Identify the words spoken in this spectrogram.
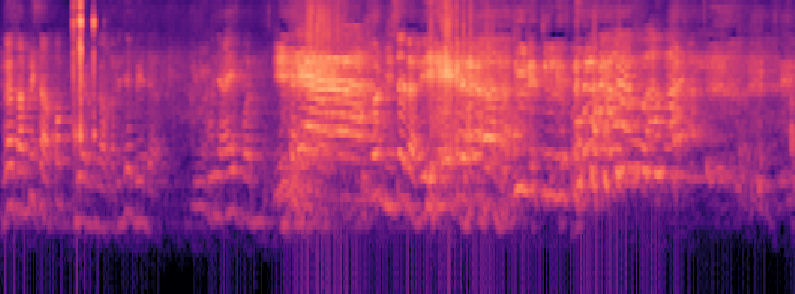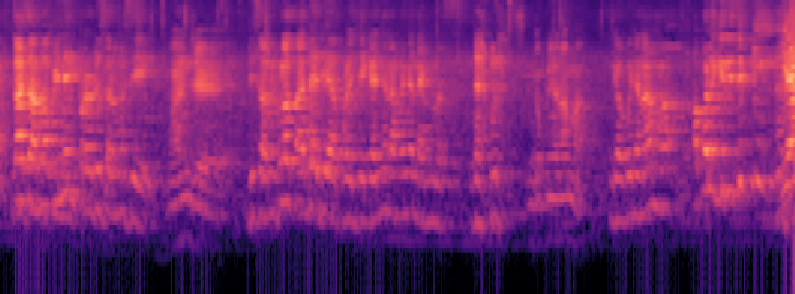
Enggak, tapi Sapap biar nggak kerja beda. Gimana? Punya iPhone. ya. Kok bisa dah? Iya. Apa nih? Enggak, Sapap ini produser musik. Anjir. Di SoundCloud ada dia proyekannya namanya Nameless. Enggak punya nama. Enggak punya nama. Apalagi rezeki. Ya.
